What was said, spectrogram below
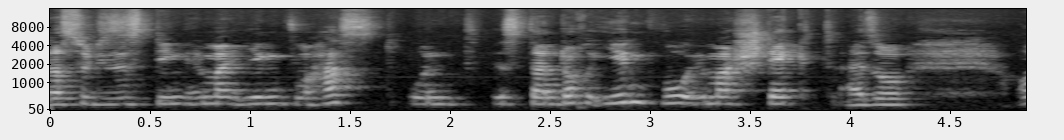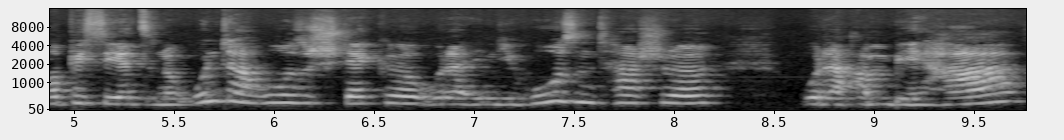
dass du dieses Ding immer irgendwo hast und es dann doch irgendwo immer steckt. Also ob ich sie jetzt in eine Unterhose stecke oder in die Hosentasche oder am BH,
